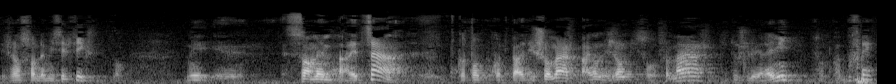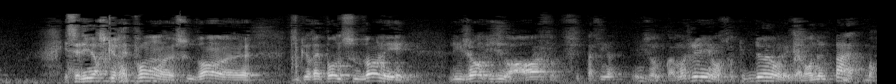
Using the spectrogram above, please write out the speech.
les gens sans domicile fixe. Mais euh, sans même parler de ça, quand on, quand parle du chômage, par exemple, les gens qui sont au chômage, qui touchent le RMI, ils sont pas bouffés. Et c'est d'ailleurs ce que répond euh, souvent, euh, ce que répondent souvent les, les gens qui disent oh, c'est pas ils ont de quoi manger, on s'occupe d'eux, on les abandonne pas. Bon,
